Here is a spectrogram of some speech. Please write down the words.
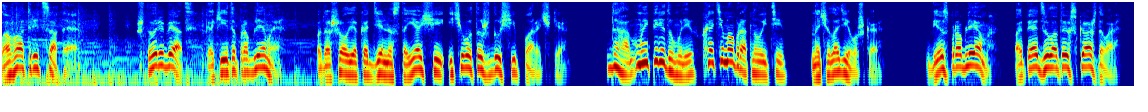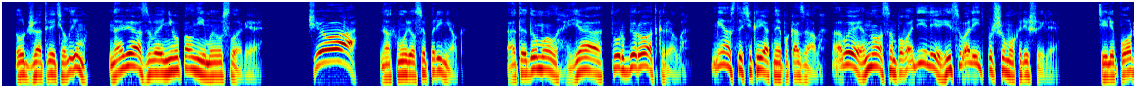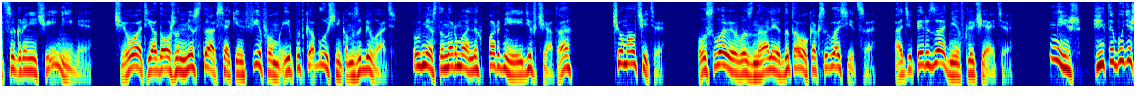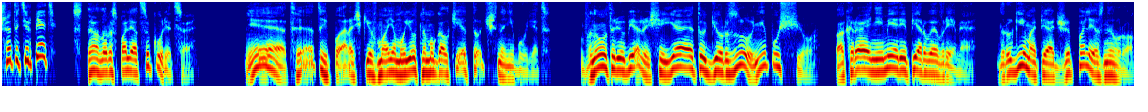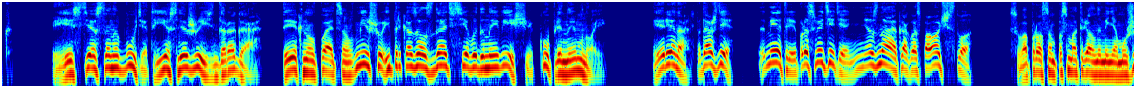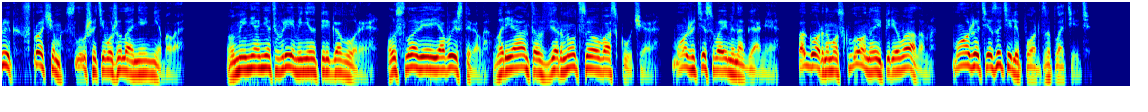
Глава 30. «Что, ребят, какие-то проблемы?» Подошел я к отдельно стоящей и чего-то ждущей парочке. «Да, мы передумали, хотим обратно уйти», — начала девушка. «Без проблем. По пять золотых с каждого», — тут же ответил им, навязывая невыполнимые условия. «Чего?» — нахмурился паренек. «А ты думал, я турбюро открыл? Место секретное показал, а вы носом поводили и свалить под шумок решили. Телепорт с ограничениями. Чего это я должен места всяким фифам и подкаблучникам забивать, вместо нормальных парней и девчат, а? Чего молчите? Условия вы знали до того, как согласиться, а теперь заднюю включаете». «Миш, и ты будешь это терпеть?» Стала распаляться курица. «Нет, этой парочки в моем уютном уголке точно не будет. Внутрь убежища я эту гюрзу не пущу. По крайней мере, первое время. Другим, опять же, полезный урок. Естественно, будет, если жизнь дорога. Тыкнул пальцем в Мишу и приказал сдать все выданные вещи, купленные мной. «Ирина, подожди! Дмитрий, просветите, не знаю, как вас по отчеству». С вопросом посмотрел на меня мужик, впрочем, слушать его желания не было. «У меня нет времени на переговоры. Условия я выставил. Вариантов вернуться у вас куча. Можете своими ногами. По горному склону и перевалам. Можете за телепорт заплатить».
